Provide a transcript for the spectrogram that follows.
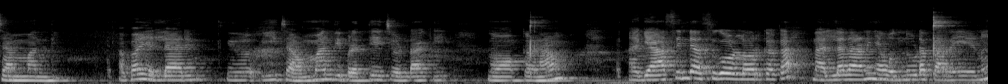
ചമ്മന്തി. അപ്പോൾ എല്ലാവരും ഈ- ചമ്മന്തി പ്രത്യേകിച്ച് ഉണ്ടാക്കി നോക്കണം. ഗ്യാസിന്റെ അസുഖമുള്ളവർക്കൊക്കെ നല്ലതാണ്. ഞാൻ ഒന്നുകൂടെ പറയാണ്.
